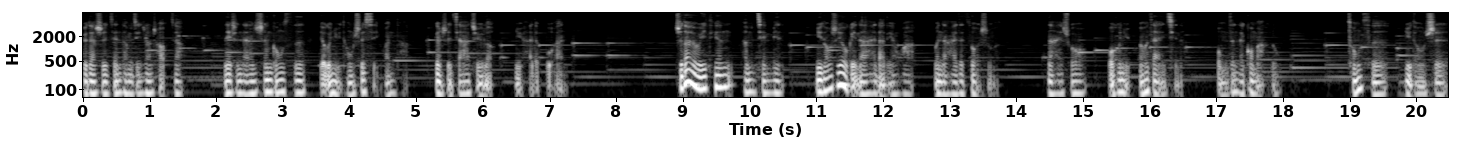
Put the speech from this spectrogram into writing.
有段时间他们经常吵架，那时男生公司有个女同事喜欢他，更是加剧了女孩的不安。直到有一天他们见面。女同事又给男孩打电话，问男孩在做什么。男孩说：“我和女朋友在一起呢，我们正在过马路。”从此，女同事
